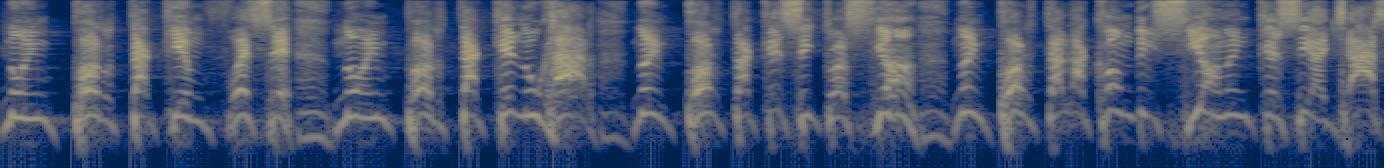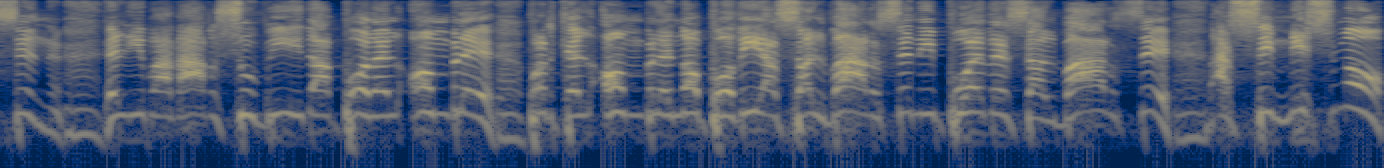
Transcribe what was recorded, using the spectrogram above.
no importa quién fuese, no importa qué lugar no importa qué situación, no importa la condición en que se hallasen, Él iba a dar su vida por el hombre, porque el hombre no podía salvarse ni puede salvarse a sí mismo.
